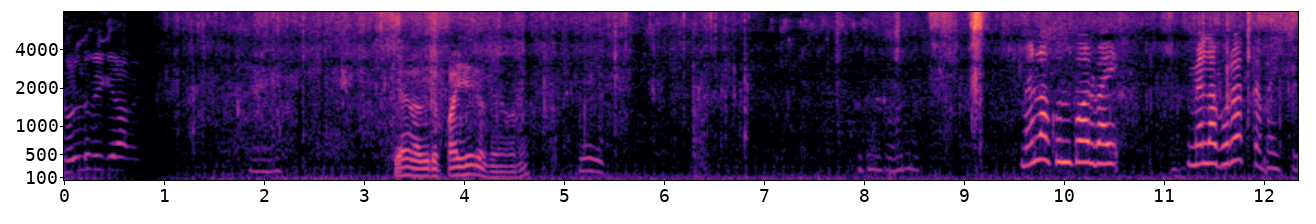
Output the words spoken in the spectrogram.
ষোলডুবি গ্রামে কেন এটা পাইয়ে গেছে আমার মেলা কোন পর ভাই মেলা বড় একটা পাইছি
